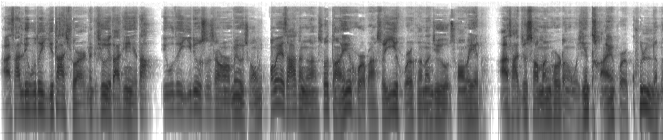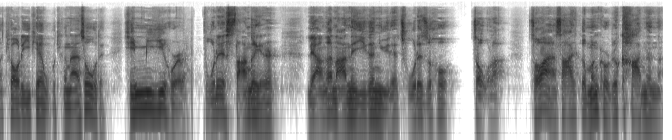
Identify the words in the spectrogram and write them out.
俺仨溜达一大圈，那个休息大厅也大，溜达一溜十三没有床位，床位咋整啊？说等一会儿吧，说一会儿可能就有床位了。俺仨就上门口等。我寻躺一会儿，困了嘛，跳了一天舞，挺难受的，寻眯一会儿。出来三个人，两个男的，一个女的，出来之后走了。走，俺仨搁门口就看着呢，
